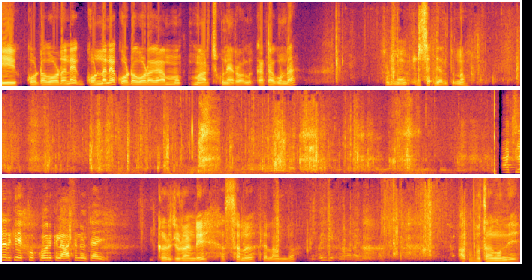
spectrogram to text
ఈ కోటగోడనే కొండనే కోటగోడగా మార్చుకున్నారు వాళ్ళు కట్టకుండా. ఇప్పుడు మేము ఇటు సైడ్ వెళ్తున్నాం. బ్యాచులర్కి ఎక్కువ కోరికలు ఆశలు ఉంటాయి. ఇక్కడ చూడండి అస్సలు ఎలా ఉందో. అద్భుతంగా ఉంది.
